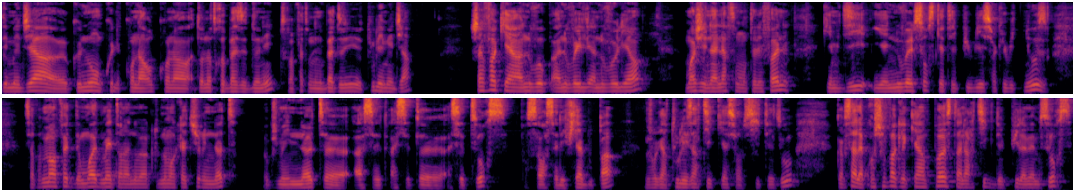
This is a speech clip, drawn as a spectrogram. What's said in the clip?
des médias euh, que nous on a, qu'on a dans notre base de données, parce qu'en fait on a une base de données de tous les médias. Chaque fois qu'il y a un nouveau, lien, moi j'ai une alerte sur mon téléphone qui me dit il y a une nouvelle source qui a été publiée sur Cubic News. Ça permet en fait de moi de mettre dans la nomenclature une note. Donc je mets une note euh, à cette source pour savoir si elle est fiable ou pas je regarde tous les articles qu'il y a sur le site et tout. Comme ça, la prochaine fois que quelqu'un poste un article depuis la même source,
